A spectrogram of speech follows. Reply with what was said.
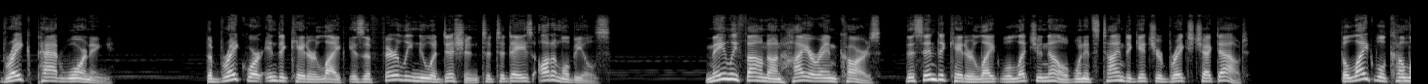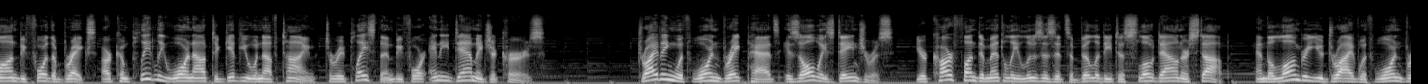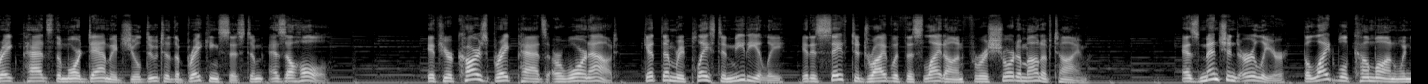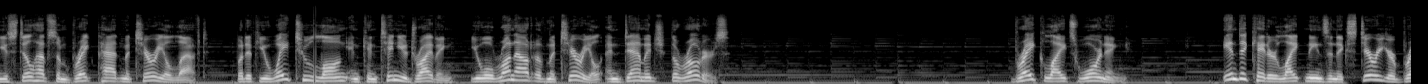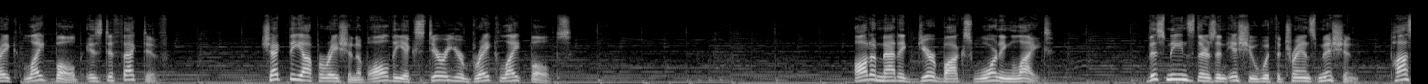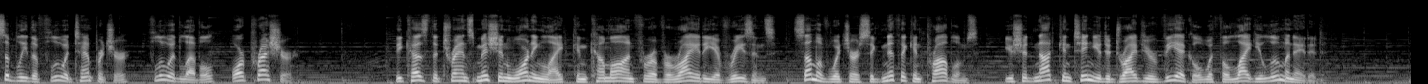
Brake pad warning. The brake wear indicator light is a fairly new addition to today's automobiles. Mainly found on higher end cars, this indicator light will let you know when it's time to get your brakes checked out. The light will come on before the brakes are completely worn out to give you enough time to replace them before any damage occurs. Driving with worn brake pads is always dangerous, your car fundamentally loses its ability to slow down or stop, and the longer you drive with worn brake pads, the more damage you'll do to the braking system as a whole. If your car's brake pads are worn out, get them replaced immediately, it is safe to drive with this light on for a short amount of time. As mentioned earlier, the light will come on when you still have some brake pad material left, but if you wait too long and continue driving, you will run out of material and damage the rotors. Brake lights warning. Indicator light means an exterior brake light bulb is defective. Check the operation of all the exterior brake light bulbs. Automatic gearbox warning light. This means there's an issue with the transmission, possibly the fluid temperature, fluid level, or pressure. Because the transmission warning light can come on for a variety of reasons, some of which are significant problems, you should not continue to drive your vehicle with the light illuminated.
